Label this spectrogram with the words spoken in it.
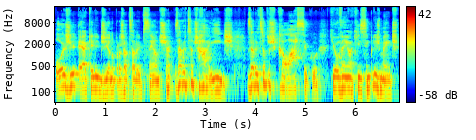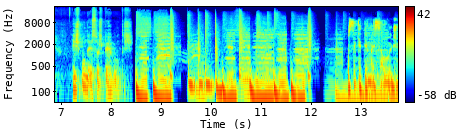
Hoje é aquele dia no projeto 0800, 0800 raiz, 0800 clássico, que eu venho aqui simplesmente responder suas perguntas. Você quer ter mais saúde?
